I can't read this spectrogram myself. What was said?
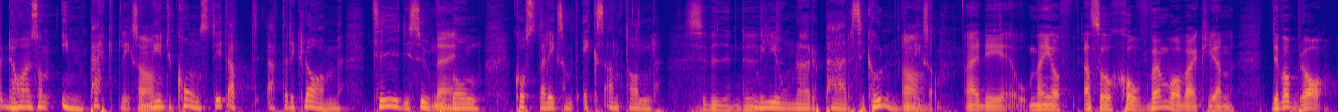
Det har en sån impact liksom. Ja. Det är inte konstigt att, att reklamtid i Super Nej. Bowl kostar liksom ett x antal Svindyrt. miljoner per sekund. Ja. Liksom. Nej, det, men jag, alltså showen var verkligen, det var bra.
